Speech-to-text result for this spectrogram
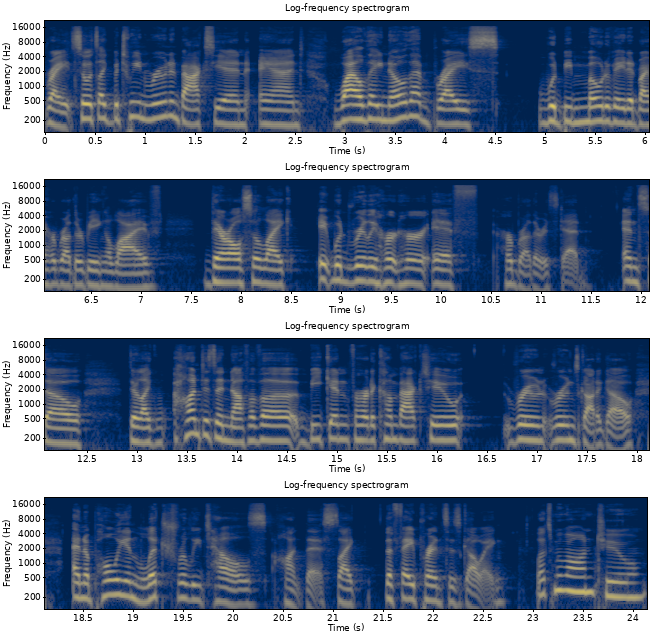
Right. So it's like between Ruhn and Baxian. And while they know that Bryce would be motivated by her brother being alive, they're also like, it would really hurt her if her brother is dead. And so they're like, Hunt is enough of a beacon for her to come back to. Ruhn, Ruhn's got to go. And Apollyon literally tells Hunt this, like, the Fey Prince is going. Let's move on to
